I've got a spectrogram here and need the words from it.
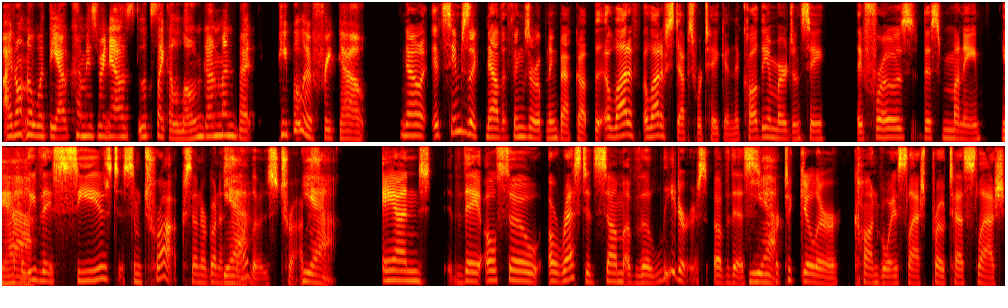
I don't know what the outcome is right now. It looks like a lone gunman but people are freaked out. Now it seems like now that things are opening back up a lot of a lot of steps were taken. They called the emergency. They froze this money yeah I believe they seized some trucks and are going to Yeah. sell those trucks yeah and they also arrested some of the leaders of this Yeah. particular convoy slash protest slash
